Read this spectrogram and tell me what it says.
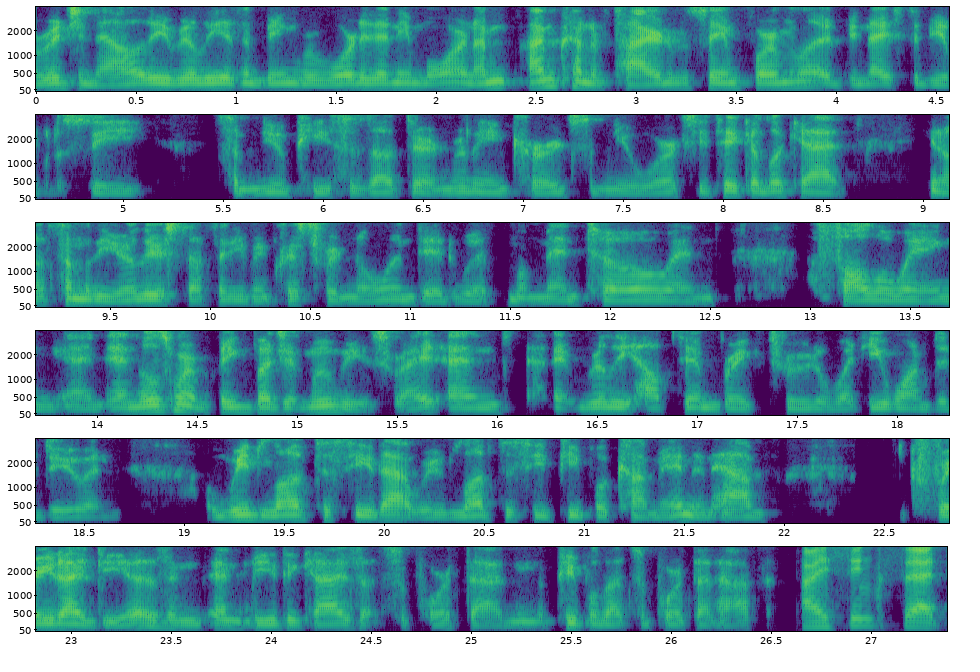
originality really isn't being rewarded anymore and i'm, I'm kind of tired of the same formula it'd be nice to be able to see some new pieces out there and really encourage some new works you take a look at you know some of the earlier stuff that even Christopher Nolan did with Memento and Following, and and those weren't big budget movies, right? And, and it really helped him break through to what he wanted to do. And we'd love to see that. We'd love to see people come in and have great ideas and, and be the guys that support that and the people that support that happen. I think that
